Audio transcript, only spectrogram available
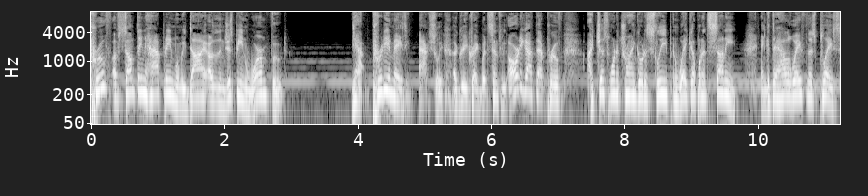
Proof of something happening when we die other than just being worm food. Yeah, pretty amazing, actually, agreed Craig. But since we already got that proof, I just want to try and go to sleep and wake up when it's sunny and get the hell away from this place.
